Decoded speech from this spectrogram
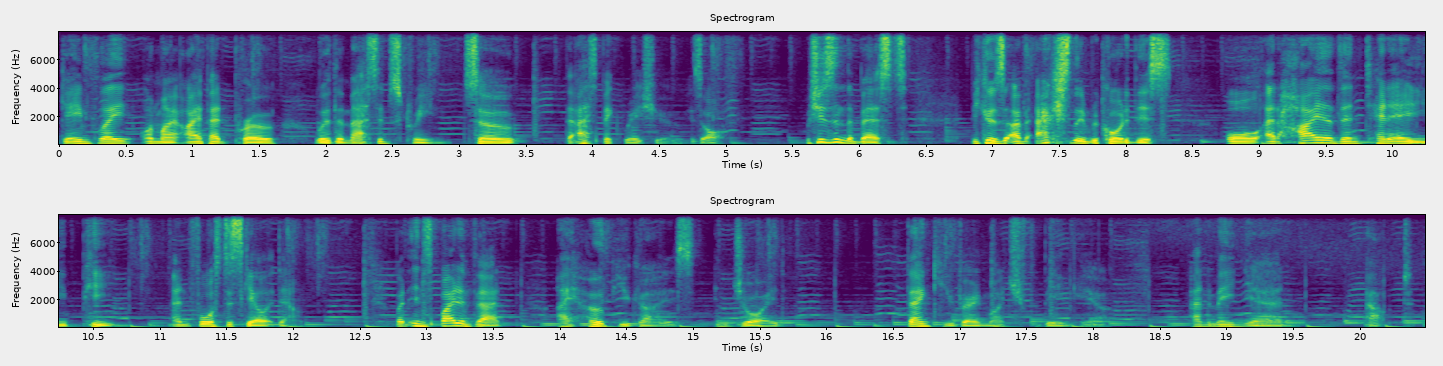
gameplay on my iPad Pro with a massive screen, so the aspect ratio is off, which isn't the best because I've actually recorded this all at higher than 1080p and forced to scale it down. But in spite of that, I hope you guys enjoyed. Thank you very much for being here. Anime Nyan out.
